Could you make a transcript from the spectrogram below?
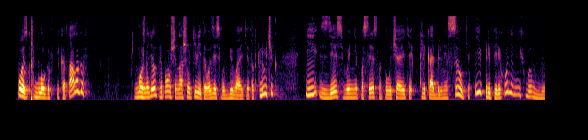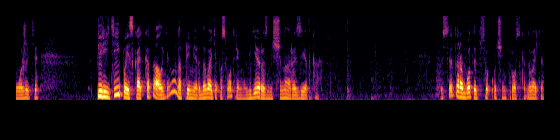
поиск блогов и каталогов можно делать при помощи нашей утилиты. Вот здесь вы вбиваете этот ключик, и здесь вы непосредственно получаете кликабельные ссылки. И при переходе на них вы можете перейти и поискать каталоги. Ну, например, давайте посмотрим, где размещена розетка. То есть это работает все очень просто. Давайте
